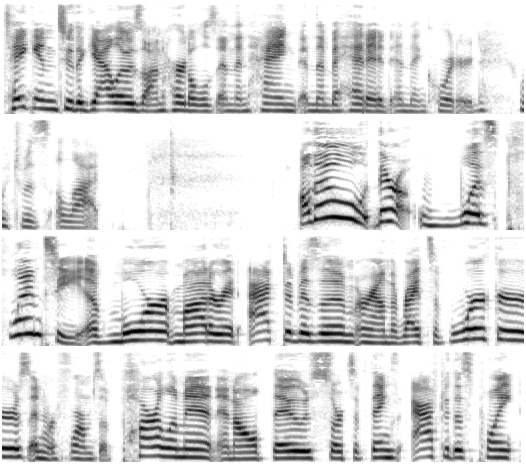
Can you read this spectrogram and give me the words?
taken to the gallows on hurdles and then hanged and then beheaded and then quartered, which was a lot. Although there was plenty of more moderate activism around the rights of workers and reforms of parliament and all those sorts of things after this point,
